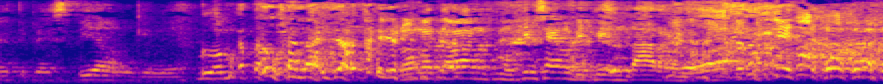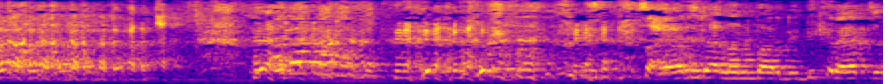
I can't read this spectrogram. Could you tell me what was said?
yang tipe setia mungkin ya. Belum ketahuan aja kayak. nggak tahu mungkin saya lebih pintar Saya tidak nonbar di dikret.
